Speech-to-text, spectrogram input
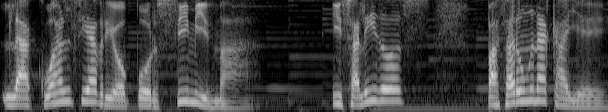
la cual se abrió por sí misma. Y salidos, pasaron una calle,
